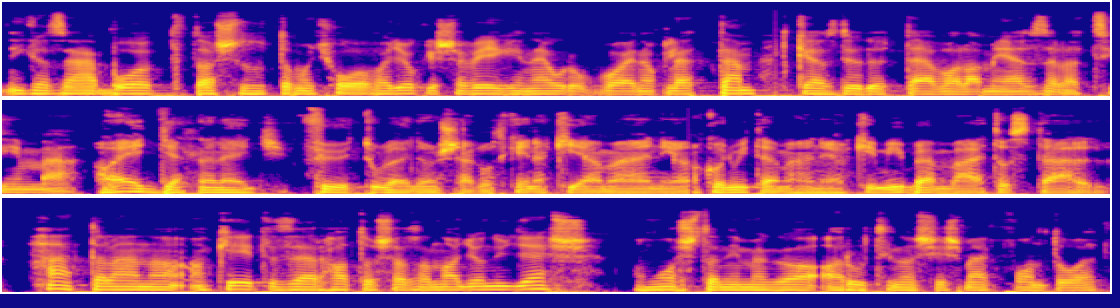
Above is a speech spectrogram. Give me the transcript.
igazából tehát azt sem tudtam, hogy hol vagyok, és a végén Európa bajnok lettem, kezdődött el valami ezzel a címmel. Ha egyetlen egy fő tulajdonságot kéne kiemelni, akkor mit emelnél ki? Miben változtál? Hát talán a, a 2006-os az a nagyon ügyes, a mostani meg a, a rutinos és megfontolt,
